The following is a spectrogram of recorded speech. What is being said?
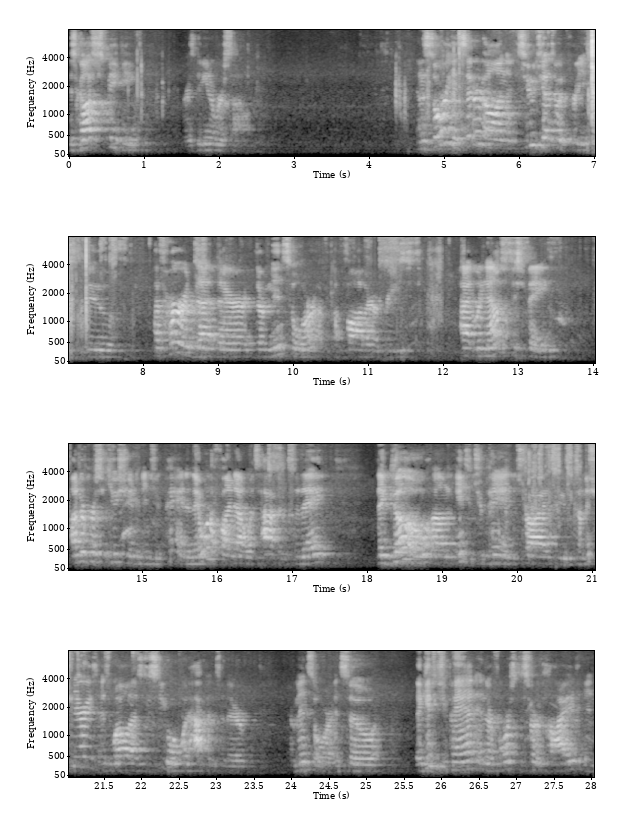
Is God speaking or is the universe silent? And the story is centered on two Jesuit priests who have heard that their, their mentor, a father, a priest, had renounced his faith under persecution in Japan, and they want to find out what's happened. So they they go um, into Japan to try to become missionaries as well as to see what would happen to their, their mentor. And so they get to Japan and they're forced to sort of hide in,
